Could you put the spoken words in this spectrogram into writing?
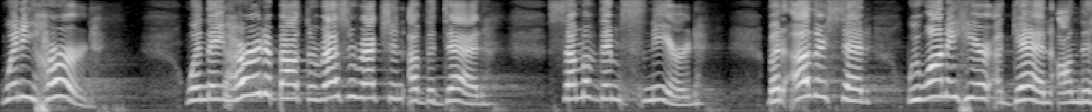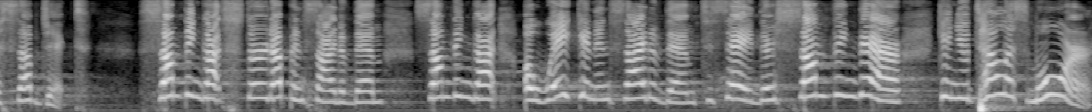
When he heard, when they heard about the resurrection of the dead, some of them sneered, but others said, We want to hear again on this subject. Something got stirred up inside of them. Something got awakened inside of them to say, There's something there. Can you tell us more?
